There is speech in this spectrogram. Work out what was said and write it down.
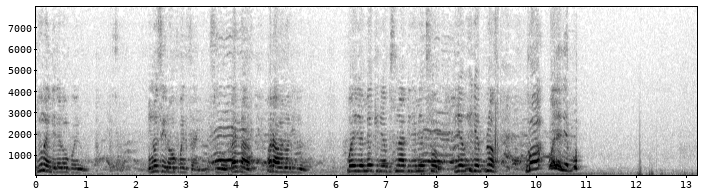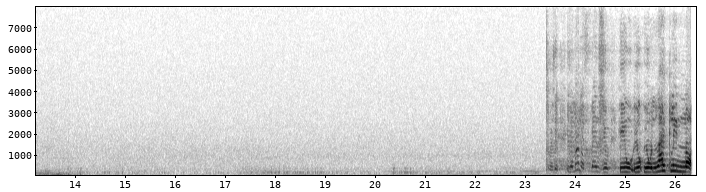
You mind? You know say long point. So right what I want to do. But he didn't make it, he snap, he didn't make so. He didn't, he didn't bluff. But what did they If a man offends you, he, he, he will likely not.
